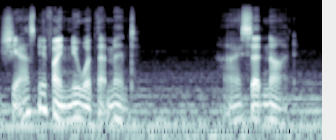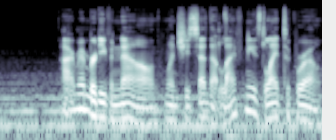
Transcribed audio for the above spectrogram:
She asked me if I knew what that meant. I said not. I remembered even now when she said that life needs light to grow.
